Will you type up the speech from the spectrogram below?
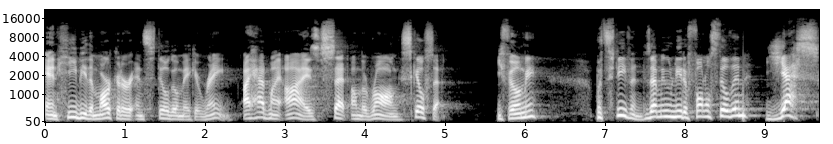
and he be the marketer and still go make it rain. I had my eyes set on the wrong skill set. You feeling me? But Stephen, does that mean we need a funnel still then? Yes.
